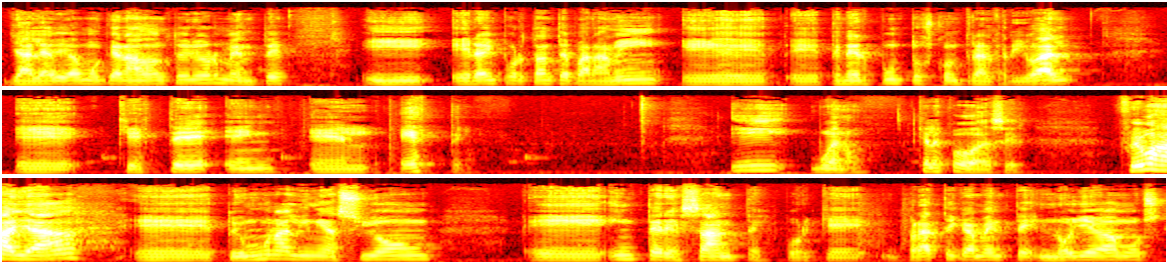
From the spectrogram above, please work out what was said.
ya le habíamos ganado anteriormente y era importante para mí eh, eh, tener puntos contra el rival eh, que esté en el este. Y bueno, ¿qué les puedo decir? Fuimos allá, tuvimos una alineación interesante porque prácticamente no llevamos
